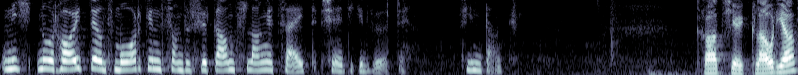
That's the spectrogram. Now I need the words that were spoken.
nicht nur heute und morgen, sondern für ganz lange Zeit schädigen würde. Vielen Dank. Grazie, Claudia.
